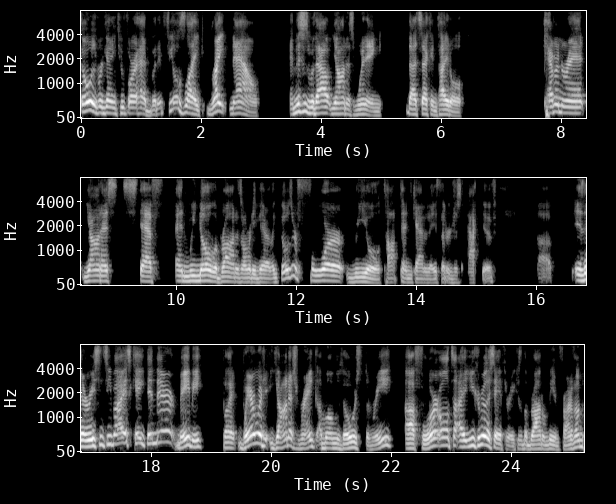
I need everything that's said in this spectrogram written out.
those were getting too far ahead. But it feels like right now, and this is without Giannis winning that second title. Kevin Durant, Giannis, Steph, and we know LeBron is already there. Like those are four real top 10 candidates that are just active. Uh, is there recency bias caked in there? Maybe. But where would Giannis rank among those three? Uh, four all time? You could really say three because LeBron will be in front of him.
